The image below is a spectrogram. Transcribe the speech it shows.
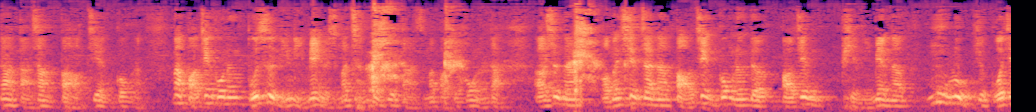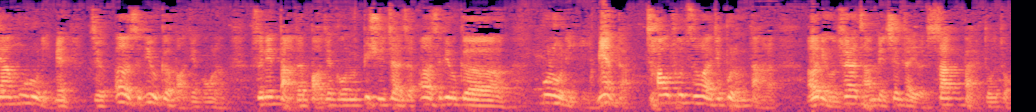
要打上保健功能。那保健功能不是你里面有什么成分就打什么保健功能的，而是呢，我们现在呢保健功能的保健品里面呢目录就国家目录里面只有二十六个保健功能，所以你打的保健功能必须在这二十六个目录里里面的，超出之外就不能打了。而纽崔莱产品现在有三百多种，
